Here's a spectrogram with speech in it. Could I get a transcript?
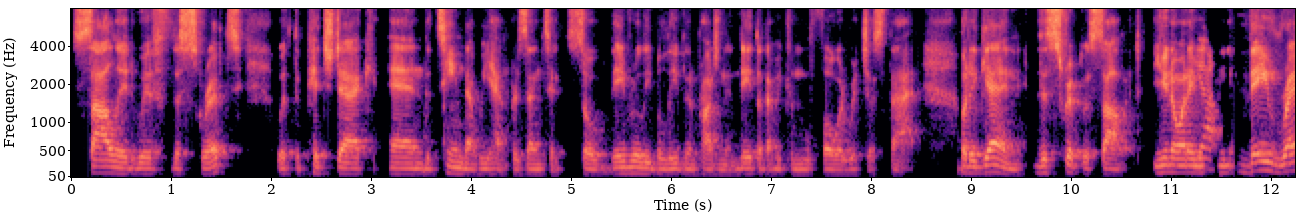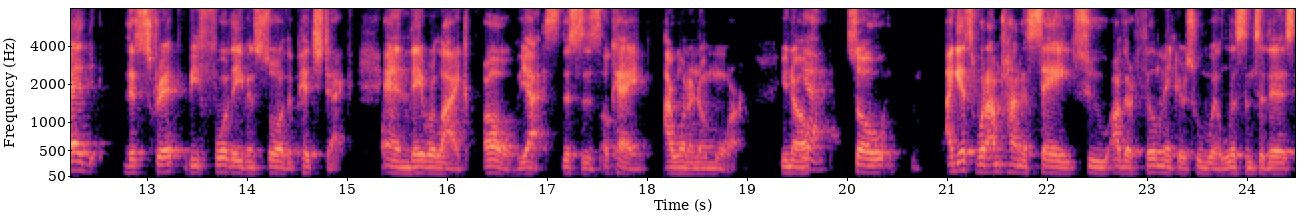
solid with the script, with the pitch deck, and the team that we had presented. So they really believed in the project and they thought that we could move forward with just that. But again, the script was solid. You know what I mean? Yeah. They read the script before they even saw the pitch deck and they were like oh yes this is okay i want to know more you know yeah. so I guess what I'm trying to say to other filmmakers who will listen to this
